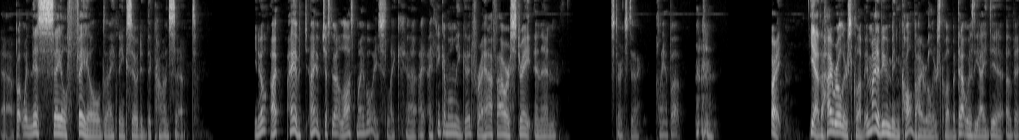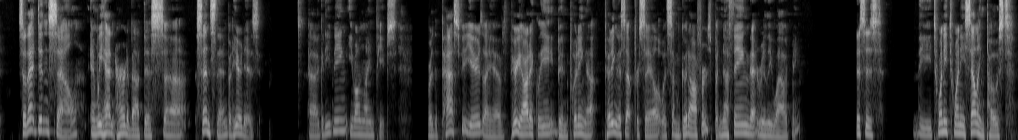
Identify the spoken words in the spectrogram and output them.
Uh, but when this sale failed, I think so did the concept. You know, I, I have I have just about lost my voice. Like uh, I, I think I'm only good for a half hour straight, and then starts to clamp up. All right, yeah, the High Rollers Club. It might have even been called the High Rollers Club, but that was the idea of it. So that didn't sell, and we hadn't heard about this uh, since then. But here it is. Uh, good evening, Eve Online peeps. For the past few years, I have periodically been putting up putting this up for sale with some good offers, but nothing that really wowed me. This is the 2020 selling post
